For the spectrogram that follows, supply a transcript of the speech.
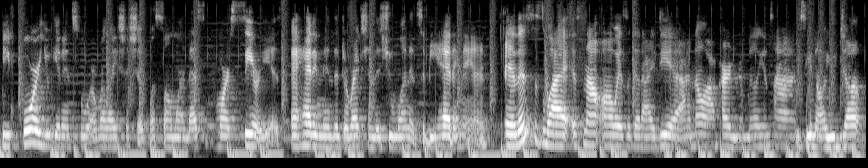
before you get into a relationship with someone that's more serious and heading in the direction that you want it to be heading in? And this is why it's not always a good idea. I know i've heard it a million times you know you jump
